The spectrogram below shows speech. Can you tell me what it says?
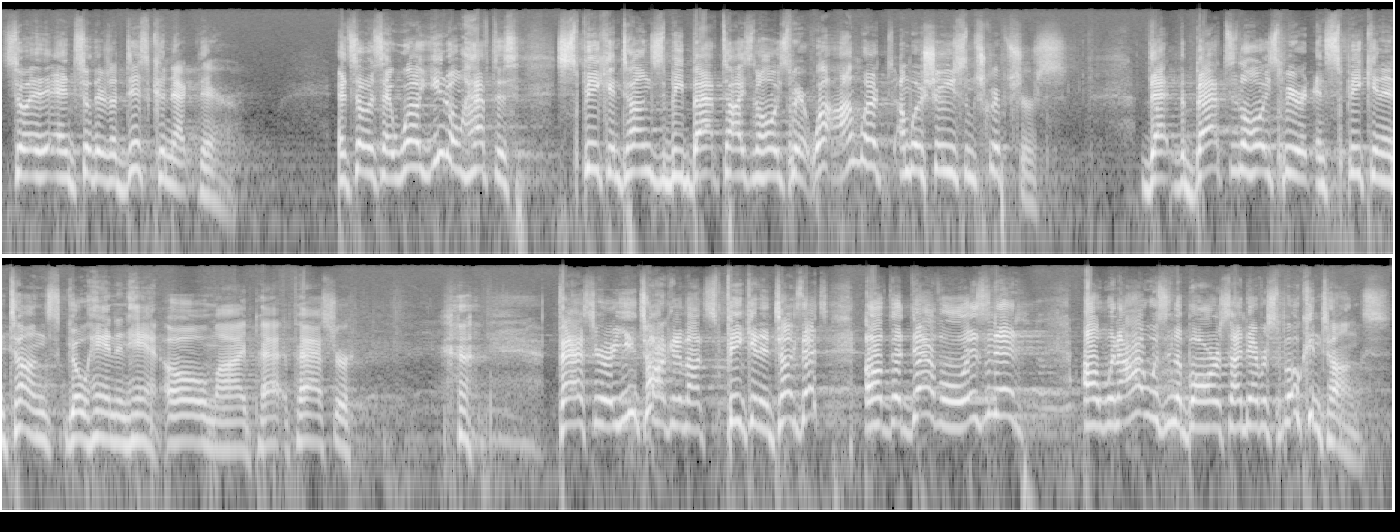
So, and so there's a disconnect there. And so they say, well, you don't have to speak in tongues to be baptized in the Holy Spirit. Well, I'm going to I'm going to show you some scriptures that the baptism of the Holy Spirit and speaking in tongues go hand in hand. Oh, my pa- pastor. pastor, are you talking about speaking in tongues? That's of the devil, isn't it? Uh, when I was in the bars, I never spoke in tongues.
